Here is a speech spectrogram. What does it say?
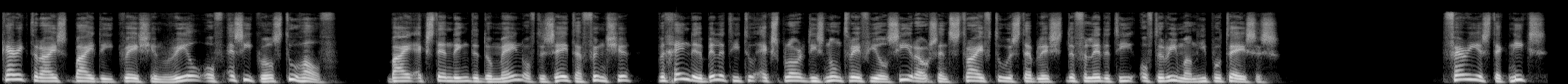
characterized by the equation real of s equals to half. By extending the domain of the zeta function, we gain the ability to explore these non-trivial zeros and strive to establish the validity of the Riemann hypothesis. Various techniques,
